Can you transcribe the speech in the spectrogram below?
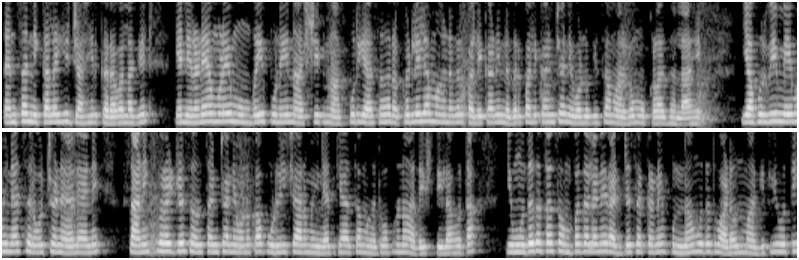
त्यांचा निकालही जाहीर करावा लागेल. या निर्णयामुळे मुंबई पुणे नाशिक नागपूर यासह रखडलेल्या महानगरपालिका आणि नगरपालिकांच्या निवडणुकीचा मार्ग मोकळा झाला आहे. यापूर्वी मे महिन्यात सर्वोच्च न्यायालयाने स्थानिक स्वराज्य संस्थांच्या निवडणुका पुढील चार महिन्यात घ्या असा महत्त्वपूर्ण आदेश दिला होता. ही मुदत आता संपत आल्याने राज्य सरकारने पुन्हा मुदत वाढवून मागितली होती.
